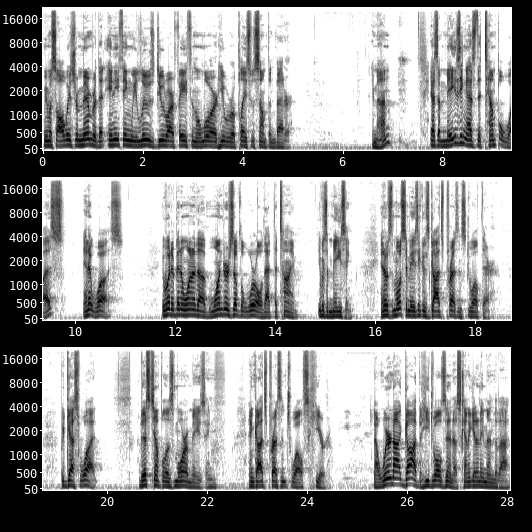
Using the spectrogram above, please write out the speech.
We must always remember that anything we lose due to our faith in the Lord, He will replace with something better. Amen? As amazing as the temple was, and it was, it would have been one of the wonders of the world at the time. It was amazing. And it was the most amazing because God's presence dwelt there. But guess what? This temple is more amazing, and God's presence dwells here. Now, we're not God, but He dwells in us. Can I get an amen to that?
